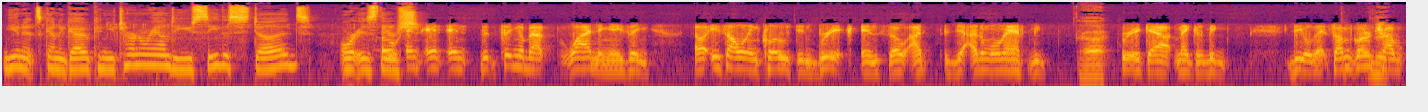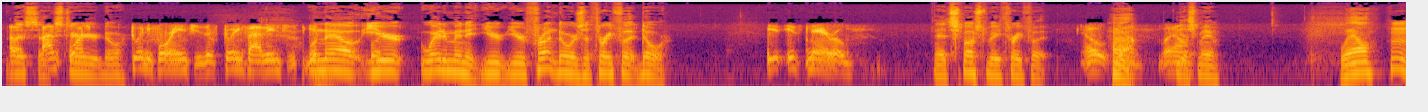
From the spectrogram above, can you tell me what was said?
unit's going to go, can you turn around? Do you see the studs, or is there? Oh, and, and and the thing about widening anything, uh, it's all enclosed in brick, and so I I don't want to have to be Uh, brick out making a big deal of that. So I'm going to Th- try uh, this find- exterior watch door. 24 inches or 25 inches. Well, get- now your wait a minute. Your your front door is a three foot door. it, it's narrow. It's supposed to be three foot. Oh, yeah. Well, Yes, ma'am. Well, uh,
